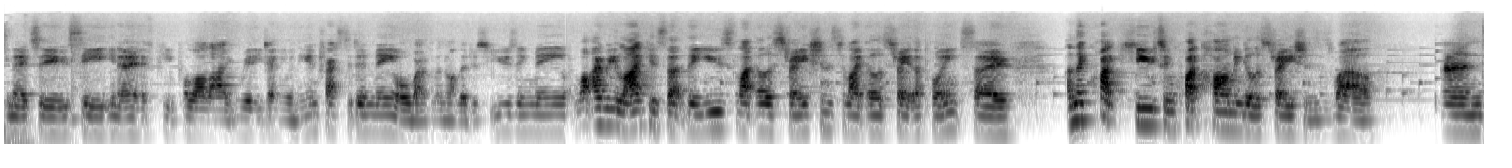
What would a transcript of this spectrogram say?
you know to see you know if people are like really genuinely interested in me or whether or not they're just using me. What I really like is that they use like illustrations to like illustrate their points so and they're quite cute and quite calming illustrations as well. And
